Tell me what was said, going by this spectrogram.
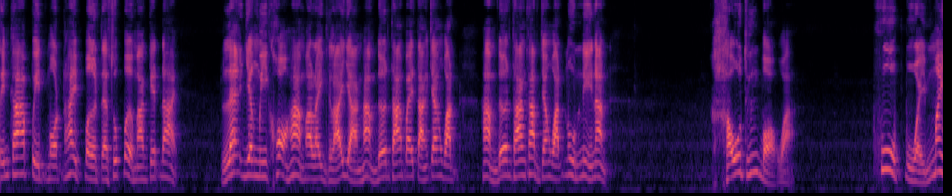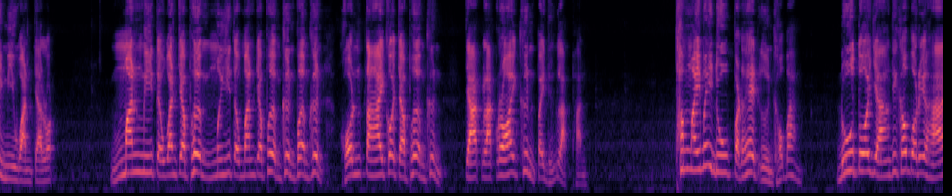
สินค้าปิดหมด ให้เปิดแต่ซูเปอร์มาร์เก็ตได้ และยังมีข้อห้ามอะไรอีกหลายอย่างห้ามเดินทางไปต่างจังหวัด ห้ามเดินทางข้ามจังหวัดนู่นนี่นั่น เขาถึงบอกว่า ผู้ป่วยไม่มีวันจะลด มันมีแต่วันจะเพิ่ม มีแต่วันจะเพิ่มขึ้นเพิ่มขึ้น คนตายก็จะเพิ่มขึ้น จากหลักร้อยขึ้นไปถึงหลักพัน ทำไมไม่ดูประเทศอื่นเขาบ้าง ดูตัวอย่างที่เขาบริหาร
